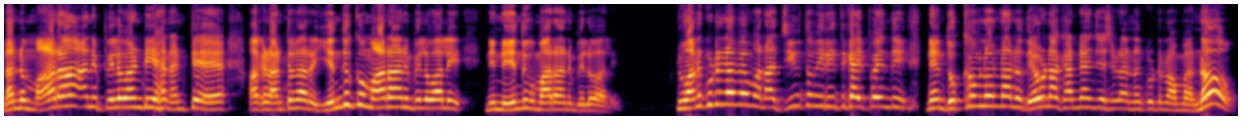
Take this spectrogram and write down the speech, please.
నన్ను మారా అని పిలవండి అని అంటే అక్కడ అంటున్నారు ఎందుకు మారా అని పిలవాలి? నిన్ను ఎందుకు మారా అని పిలవాలి? నువ్వు అనుకుంటున్నావేమో నా జీవితం ఈ రీతిగా అయిపోయింది. నేను దుఃఖంలో ఉన్నాను. దేవుడు నాకు అన్యాయం చేశాడు అని అనుకుంటున్నావా. నో!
